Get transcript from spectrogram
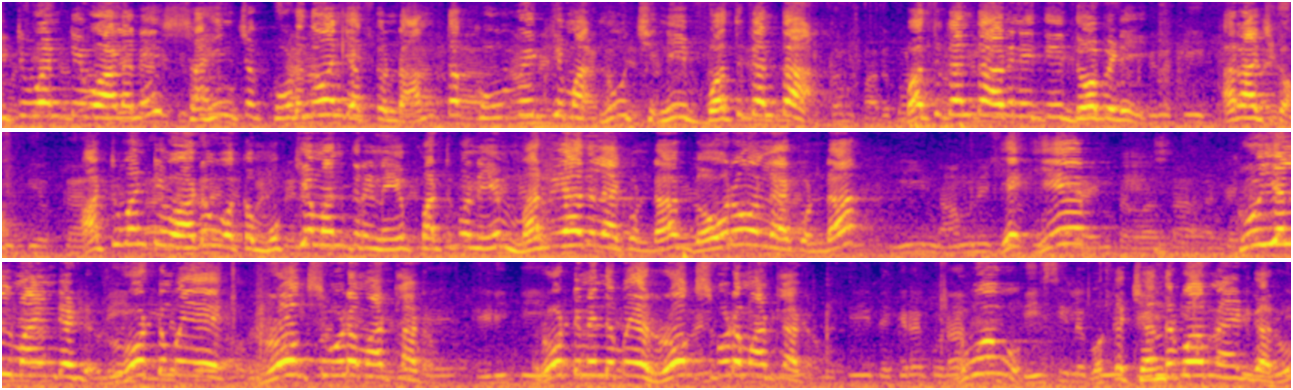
ఇటువంటి వాళ్ళని సహించకూడదు అని చెప్తుండ. అంత కొవ్వెక్కి మా- నువ్వు నీ బతుకంతా బతుకంతా అవినీతి దోపిడీ అరాచకం. అటువంటి వాడు ఒక ముఖ్యమంత్రిని పట్టుకొని మర్యాద లేకుండా గౌరవం లేకుండా ఏ- క్రూయల్ మైండెడ్ రోడ్డు పోయే రోగ్స్ కూడా మాట్లాడు టీడీపీ రోడ్డు మీద పోయే రోగ్స్ కూడా మాట్లాడు ప్రతి దగ్గర కూడా నువ్వు బీసీలకు ఒక చంద్రబాబు నాయుడు గారు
